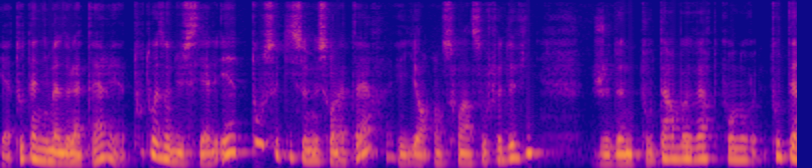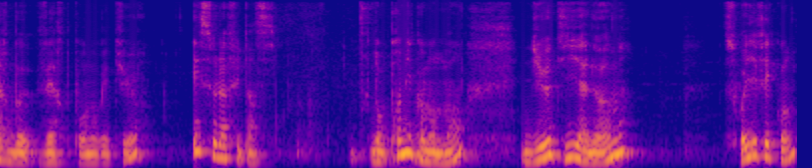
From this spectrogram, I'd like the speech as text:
Et à tout animal de la terre, et à tout oiseau du ciel, et à tout ce qui se meut sur la terre, ayant en soi un souffle de vie, je donne pour, toute herbe verte pour nourriture, et cela fut ainsi. Donc, premier commandement, Dieu dit à l'homme, Soyez féconds,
